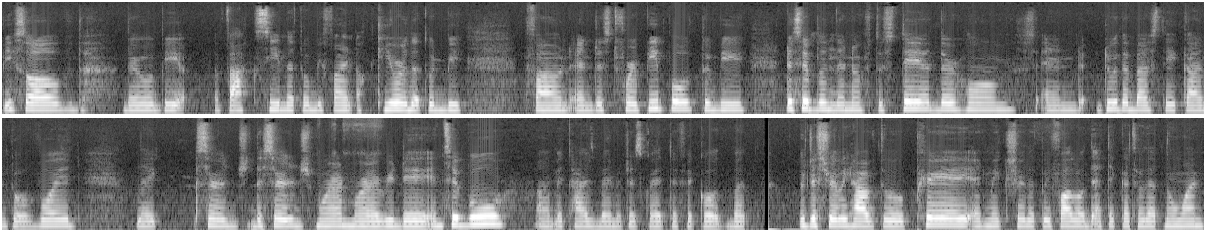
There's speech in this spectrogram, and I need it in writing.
be solved. There will be a vaccine that will be found a cure that would be found and just for people to be disciplined enough to stay at their homes and do the best they can to avoid like surge the surge more and more every day. In Cebu um, it has been which is quite difficult but we just really have to pray and make sure that we follow the etiquette so that no one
